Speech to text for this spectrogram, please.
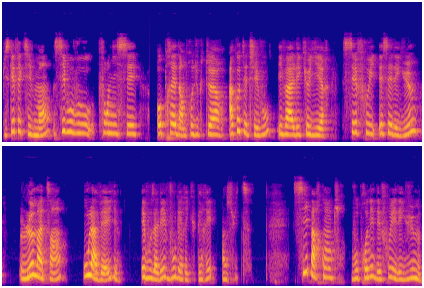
Puisqu'effectivement, si vous vous fournissez auprès d'un producteur à côté de chez vous, il va aller cueillir ses fruits et ses légumes le matin ou la veille et vous allez vous les récupérer ensuite. Si par contre vous prenez des fruits et légumes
